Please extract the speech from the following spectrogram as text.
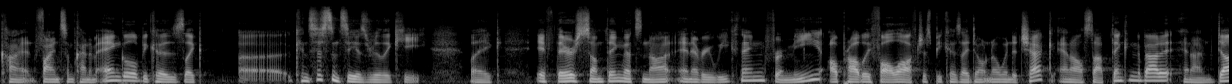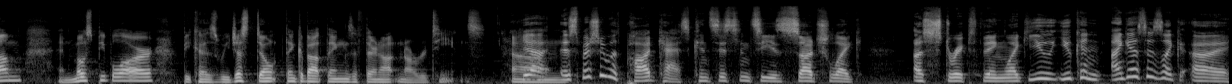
kind of find some kind of angle because like uh, consistency is really key. Like if there's something that's not an every week thing for me, I'll probably fall off just because I don't know when to check and I'll stop thinking about it and I'm dumb and most people are because we just don't think about things if they're not in our routines. Um, yeah, especially with podcasts, consistency is such like a strict thing. Like you you can I guess is like uh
